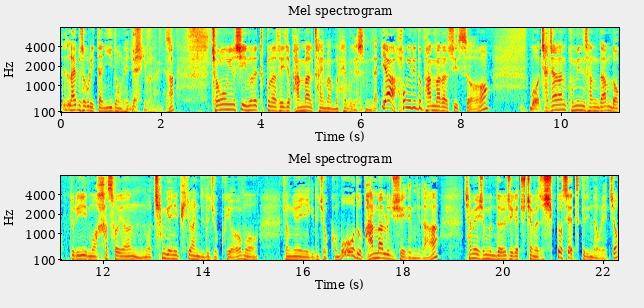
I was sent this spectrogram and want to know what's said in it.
라이브석으로 일단 이동을 해 주시기 네. 바랍니다. 정홍일 씨 이 노래 듣고 나서 이제 반말 타임 한번 해보겠습니다. 야, 홍일이도 반말할 수 있어. 뭐 자잘한 고민 상담, 넋두리, 뭐 하소연, 뭐 참견이 필요한 일도 좋고요. 뭐 격려의 얘기도 좋고 모두 반말로 주셔야 됩니다. 참여해주신 분들 저희가 추첨해서 식도 세트 드린다고 그랬죠.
